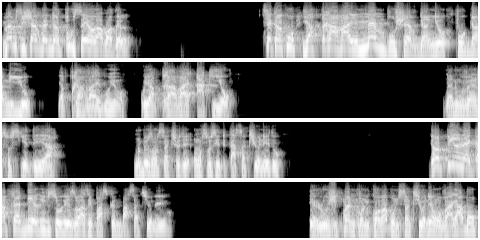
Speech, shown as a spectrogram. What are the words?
Même si chef gagnant poussé, il aura porté. C'est qu'un coup, il y a travail même pour chef gagnant, pour gagner Il y a travail pour yo. Ou il y a travail à qui yo nan nouvel sosyete ya, nou bezon saksyone, on sosyete ka saksyone tou. Yon pil nek ap fè deriv sou rezo a, se paske nou pa saksyone yo. E logikman, kon koma pou nou saksyone, on vagabon.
